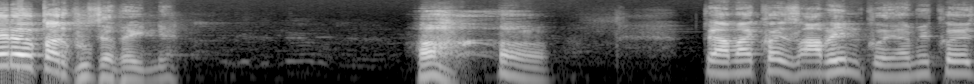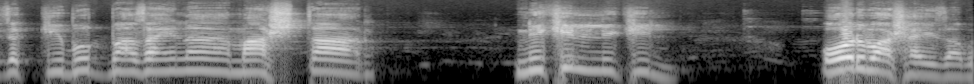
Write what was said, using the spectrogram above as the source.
এরেও তার খুঁজে পাই না। তো আমায় কয়, যাবেন কই? আমি কই যে কিবোর্ড বাজাই না, মাস্টার? নিখিল নিখিল। ওর বাসায় যাব।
